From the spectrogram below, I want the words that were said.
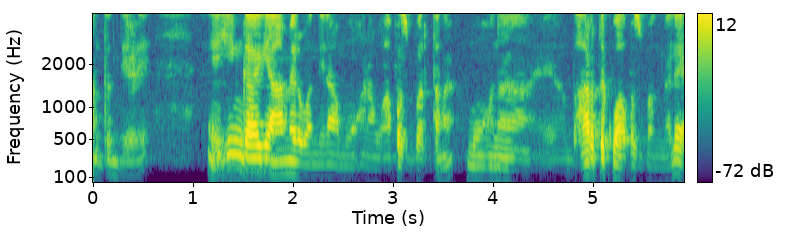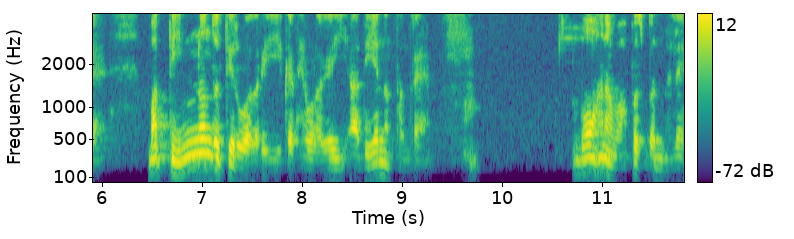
ಅಂತಂದೇಳಿ. ಹಿಂಗಾಗಿ ಆಮೇಲೆ ಒಂದಿನ ಮೋಹನ ವಾಪಸ್ ಬರ್ತಾನೆ, ಮೋಹನ ಭಾರತಕ್ಕೆ ವಾಪಸ್ ಬಂದಮೇಲೆ ಮತ್ತೆ ಇನ್ನೊಂದು ತಿರುವದ್ರಿ ಈ ಕಥೆ ಒಳಗೆ, ಅದೇನಂತಂದ್ರೆ ಮೋಹನ ವಾಪಸ್ ಬಂದಮೇಲೆ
